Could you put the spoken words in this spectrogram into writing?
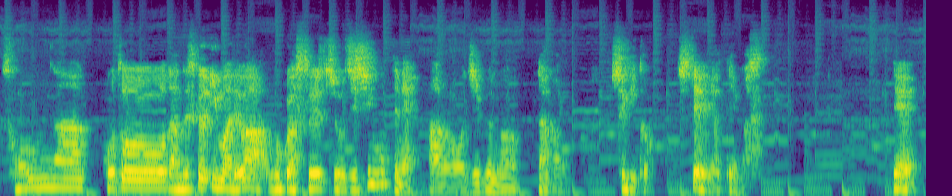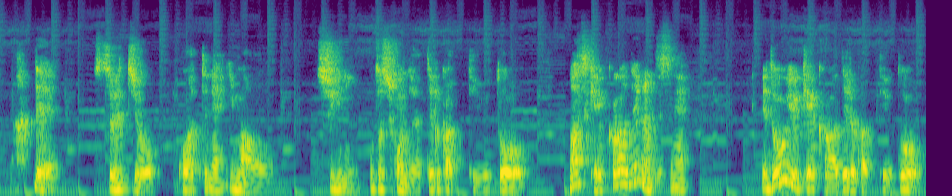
そんなことなんですけど、今では僕はストレッチを自信持ってね、あの、自分の中の主義としてやっています。で、なんでストレッチをこうやってね、今を主義に落とし込んでやってるかっていうと、まず結果が出るんですね。でどういう結果が出るかっていうと、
